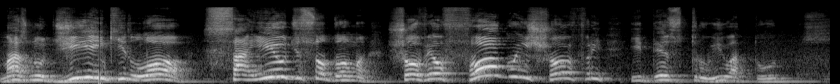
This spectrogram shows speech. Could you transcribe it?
Mas no dia em que Ló saiu de Sodoma, choveu fogo e enxofre e destruiu a todos.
